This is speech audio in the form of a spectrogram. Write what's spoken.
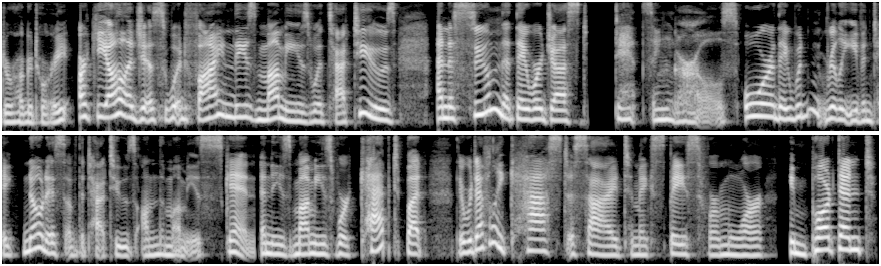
derogatory, archaeologists would find these mummies with tattoos and assume that they were just dancing girls, or they wouldn't really even take notice of the tattoos on the mummy's skin. And these mummies were kept, but they were definitely cast aside to make space for more important,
